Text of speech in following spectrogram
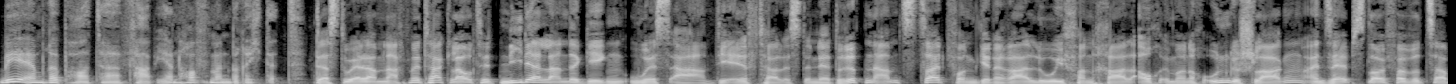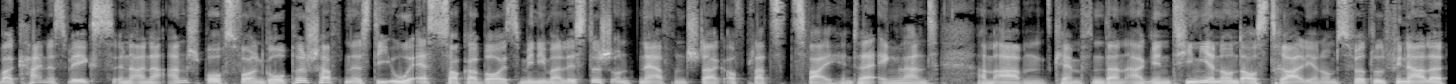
WM-Reporter Fabian Hoffmann berichtet. Das Duell am Nachmittag lautet Niederlande gegen USA. Die Elftal ist in der dritten Amtszeit von General Louis van Gaal auch immer noch ungeschlagen. Ein Selbstläufer wird es aber keineswegs. In einer anspruchsvollen Gruppe schafften es die US-Soccer-Boys minimalistisch und nervenstark auf Platz zwei hinter England. Am Abend kämpfen dann Argentinien und Australien ums Viertelfinale.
